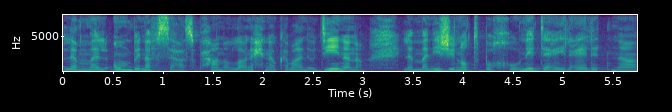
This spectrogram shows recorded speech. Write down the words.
لما الأم بنفسها سبحان الله نحن وكمان ديننا لما نيجي نطبخ وندعي لعيلتنا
